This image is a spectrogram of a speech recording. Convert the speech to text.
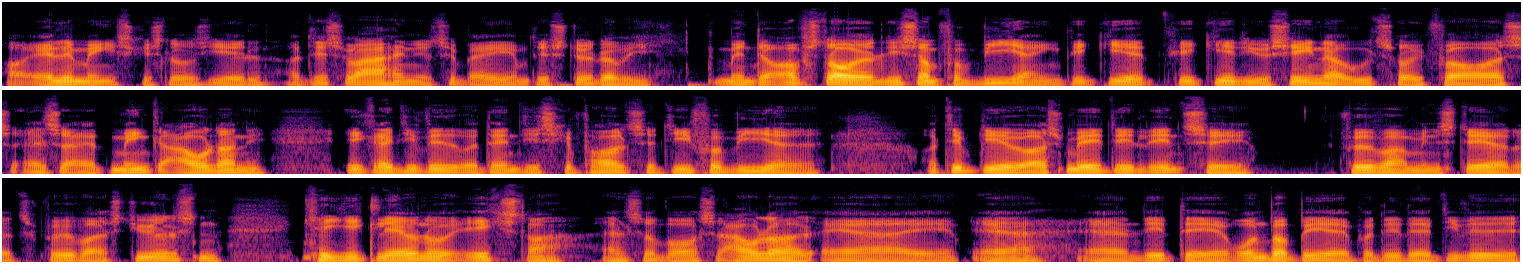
og alle mink skal slås ihjel. Og det svarer han jo tilbage, jamen det støtter vi. Men der opstår jo ligesom forvirring. Det giver, det giver de jo senere udtryk for os, altså at minkavlerne ikke rigtig ved, hvordan de skal forholde sig. De er forvirrede. Og det bliver jo også meddelt ind til Fødevareministeriet og til Fødevarestyrelsen, kan I ikke lave noget ekstra? Altså vores avlere er, øh, er, er lidt uh, rundbarberet på det der. De ved,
